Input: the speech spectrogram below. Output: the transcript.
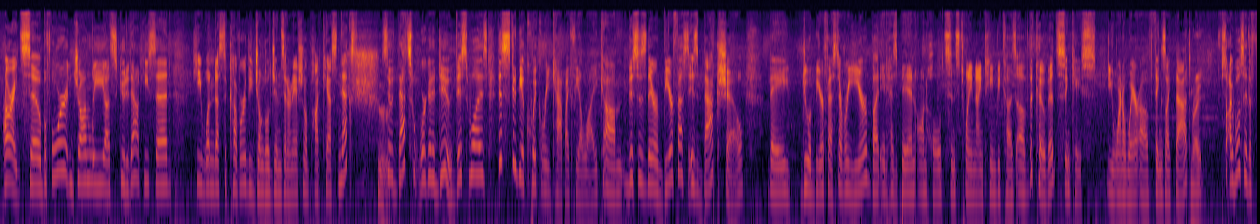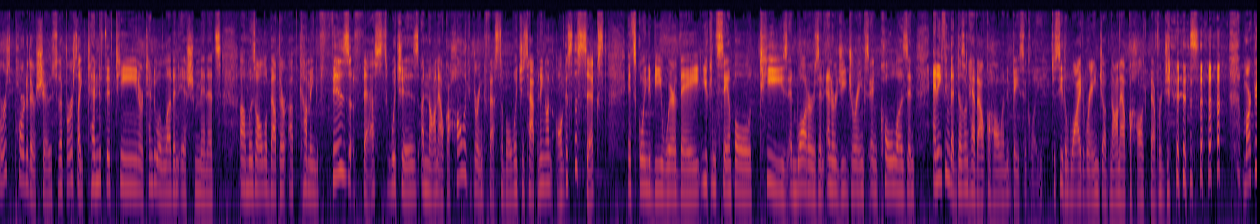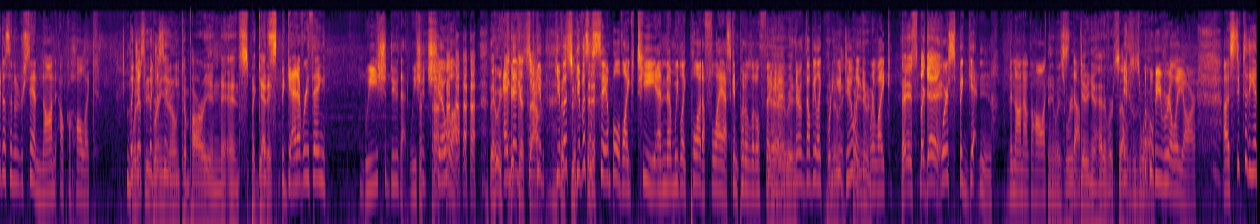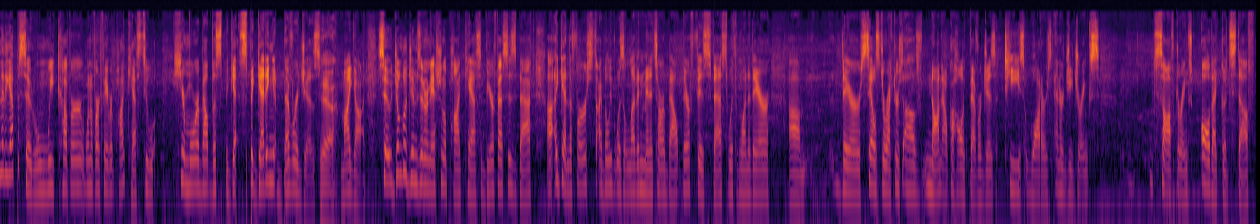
All right. So before John Lee uh, scooted out, he said he wanted us to cover the Jungle Jim's International podcast next. Sure. So that's what we're going to do. This was this is going to be a quick recap. I feel like um, this is their Beer Fest is back show. They do a beer fest every year, but it has been on hold since 2019 because of the COVIDs. In case you weren't aware of things like that. Right. So I will say the first part of their show, so the first like 10 to 15 or 10 to 11 ish minutes, um, was all about their upcoming Fizz Fest, which is a non alcoholic drink festival, which is happening on August the 6th. It's going to be where they you can sample teas and waters and energy drinks and colas and anything that doesn't have alcohol in it, basically, to see the wide range of non-alcoholic beverages. Marco doesn't understand non-alcoholic, but what just if you but bring just your own Campari and and spaghetti? and spaghetti everything. We should do that. We should show up they would and kick then us out. give, give us give us a sample of like tea, and then we like pull out a flask and put a little thing Yeah, in it. They'll be like, "What are you like, doing?" "What are you And we're like, hey, spaghetti. "We're spaghetting the non-alcoholic." Anyways, we're getting ahead of ourselves as well. we really are. Uh, stick to the end of the episode when we cover one of our favorite podcasts to hear more about the spaghetti spaghetti beverages. Yeah. My God. So Jungle Jim's International Podcast, Beer Fest is back. Uh, again, the first, I believe it was 11 minutes, are about their Fizz Fest with one of their um, their sales directors of non-alcoholic beverages, teas, waters, energy drinks, soft drinks, all that good stuff.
